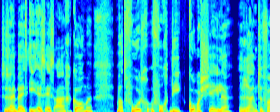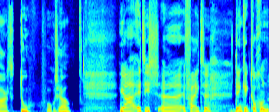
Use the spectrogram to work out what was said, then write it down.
Ze zijn bij het ISS aangekomen. Wat voegt die commerciële ruimtevaart toe, volgens jou? Ja, het is uh, in feite denk ik toch een,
